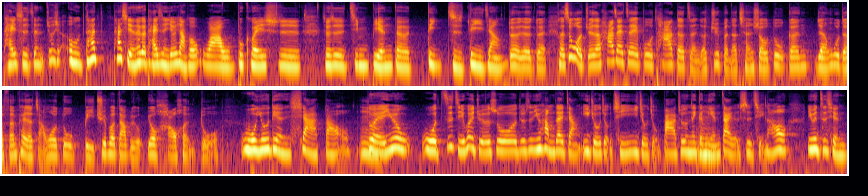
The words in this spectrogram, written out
台词真的就是哦，他他写那个台词，你就想说哇，我不愧是就是金编的地子弟这样。对对对，可是我觉得他在这一部他的整个剧本的成熟度跟人物的分配的掌握度，比 Triple W 又好很多。我有点吓到，嗯，对，因为我自己会觉得说，就是因为他们在讲一九九七、一九九八，就是那个年代的事情，嗯。然后，因为之前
